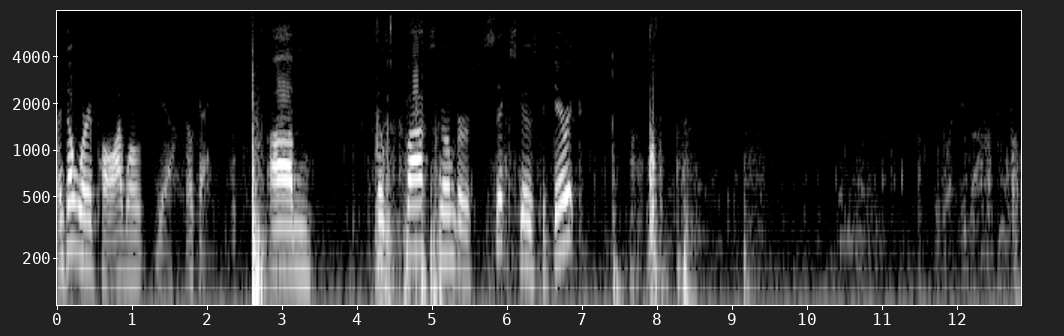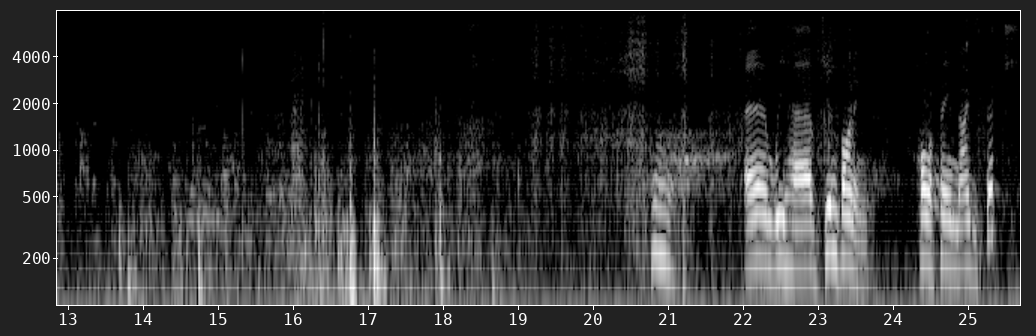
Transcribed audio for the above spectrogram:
And don't worry, Paul. I won't. Yeah. Okay. Um, so box number six goes to Derek. And we have Jim Bunning, Hall of Fame '96.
